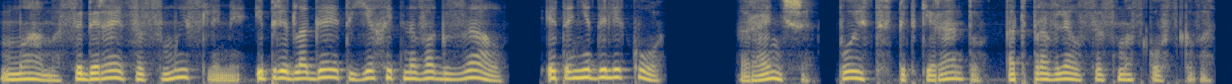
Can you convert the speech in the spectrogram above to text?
Мама собирается с мыслями и предлагает ехать на вокзал. Это недалеко. Раньше поезд в Питкеранту отправлялся с Московского.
